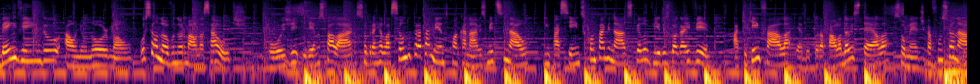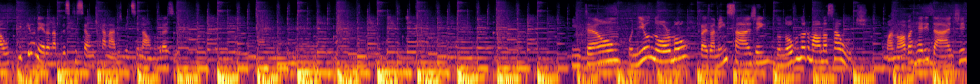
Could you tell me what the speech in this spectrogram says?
Bem-vindo ao New Normal, o seu novo normal na saúde. Hoje iremos falar sobre a relação do tratamento com a cannabis medicinal em pacientes contaminados pelo vírus do HIV. Aqui quem fala é a doutora Paula Dalstella, sou médica funcional e pioneira na prescrição de cannabis medicinal no Brasil. Então, o New Normal traz a mensagem do novo normal na saúde uma nova realidade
